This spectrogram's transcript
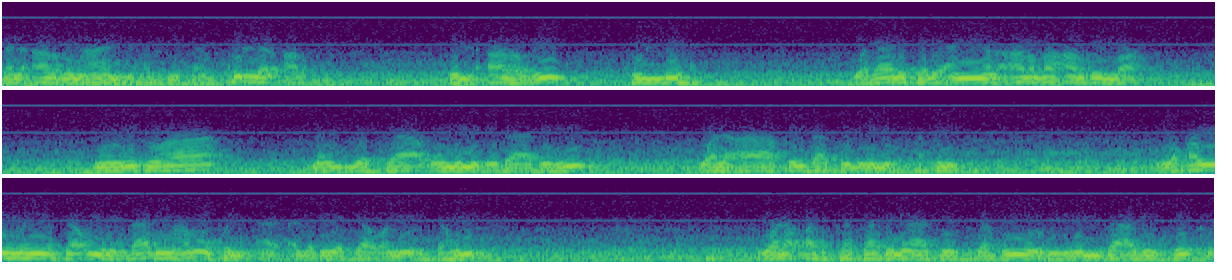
بل أرض عامة حقيقة كل الأرض في الأرض كلها. وذلك لأن الأرض أرض الله. يورثها من يشاء من عباده والعاقبة للمتقين. وقول من يشاء من عباده معروف الذي يشاء أن يورثهم ولقد كتبنا في الزبور من بعد الذكر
